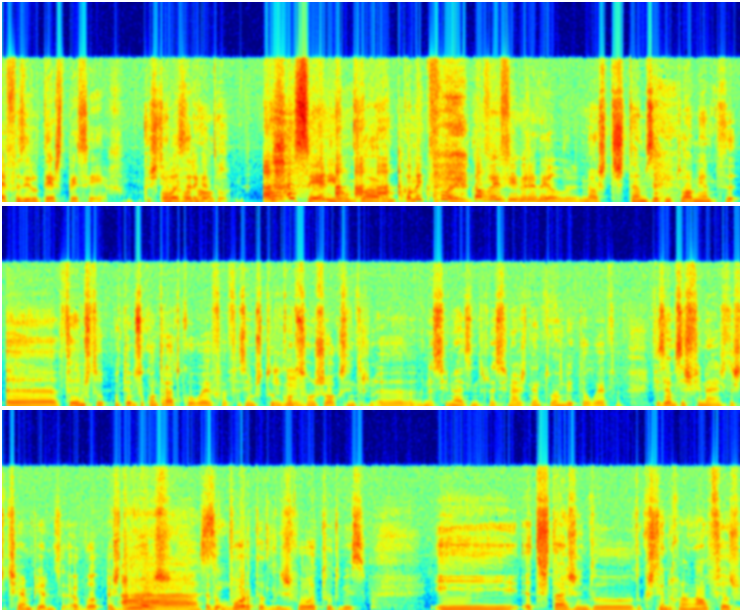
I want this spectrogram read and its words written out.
a fazer o teste PCR? Cristiano Ou a Ronaldo. Ah, a sério? Claro. Como é que foi? Qual foi a figura dele? Nós testamos habitualmente, uh, fazemos tudo, temos o contrato com a UEFA, fazemos tudo Uhum. quando são jogos inter- uh, nacionais internacionais dentro do âmbito da UEFA. Fizemos as finais das Champions, as duas, Ah, a do. Porto, a de Lisboa, tudo isso. E a testagem do, do Cristiano Ronaldo fez,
